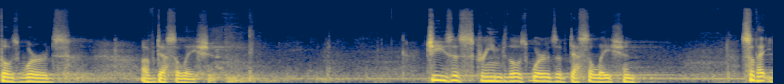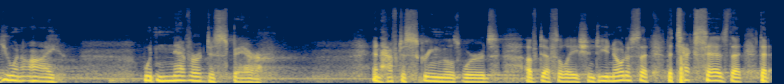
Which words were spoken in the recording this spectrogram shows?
those words of desolation. Jesus screamed those words of desolation so that you and I would never despair and have to scream those words of desolation. Do you notice that the text says that, that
